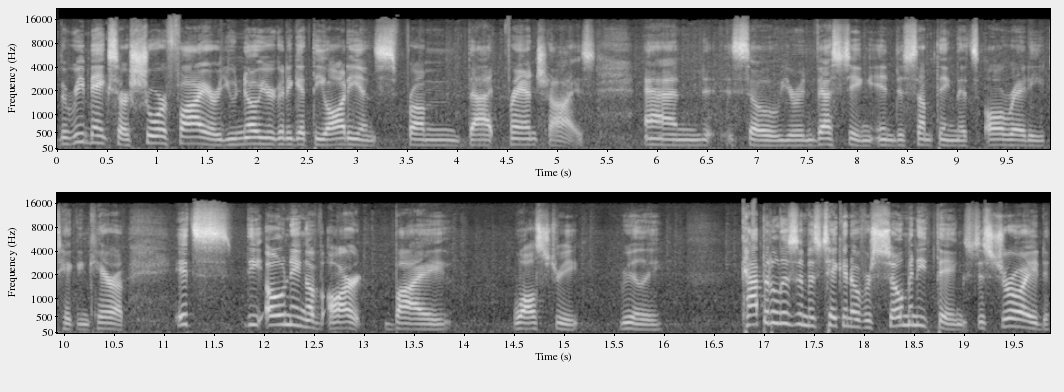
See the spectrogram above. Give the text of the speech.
The remakes are surefire. You know you're going to get the audience from that franchise. And so you're investing into something that's already taken care of. It's the owning of art by Wall Street, really. Capitalism has taken over so many things, destroyed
